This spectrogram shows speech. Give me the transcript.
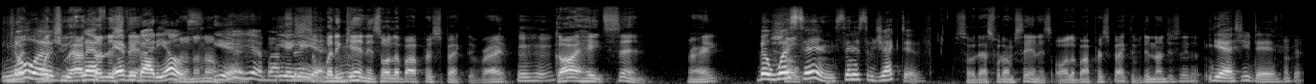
What- Noah what you have to left understand- everybody else. no, no. Yeah, Yeah, yeah, but I'm yeah, yeah, yeah. But again, it's all about perspective, right? Mhm. God hates sin, right? But what's So- sin? Sin is subjective. So that's what I'm saying. It's all about perspective. Didn't I just say that? Yes, you did. Okay.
